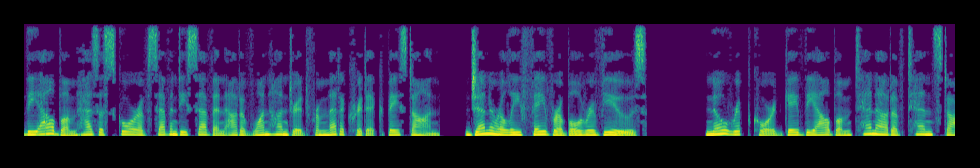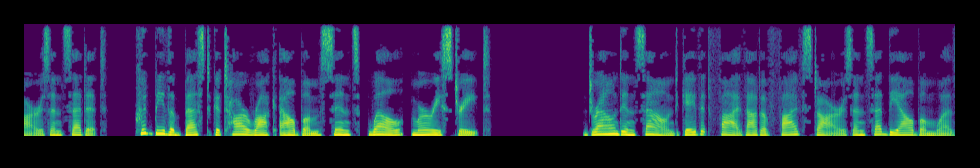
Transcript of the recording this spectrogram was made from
The album has a score of 77 out of 100 from Metacritic based on generally favorable reviews. No Ripcord gave the album 10 out of 10 stars and said it could be the best guitar rock album since, well, Murray Street. Drowned in Sound gave it 5 out of 5 stars and said the album was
